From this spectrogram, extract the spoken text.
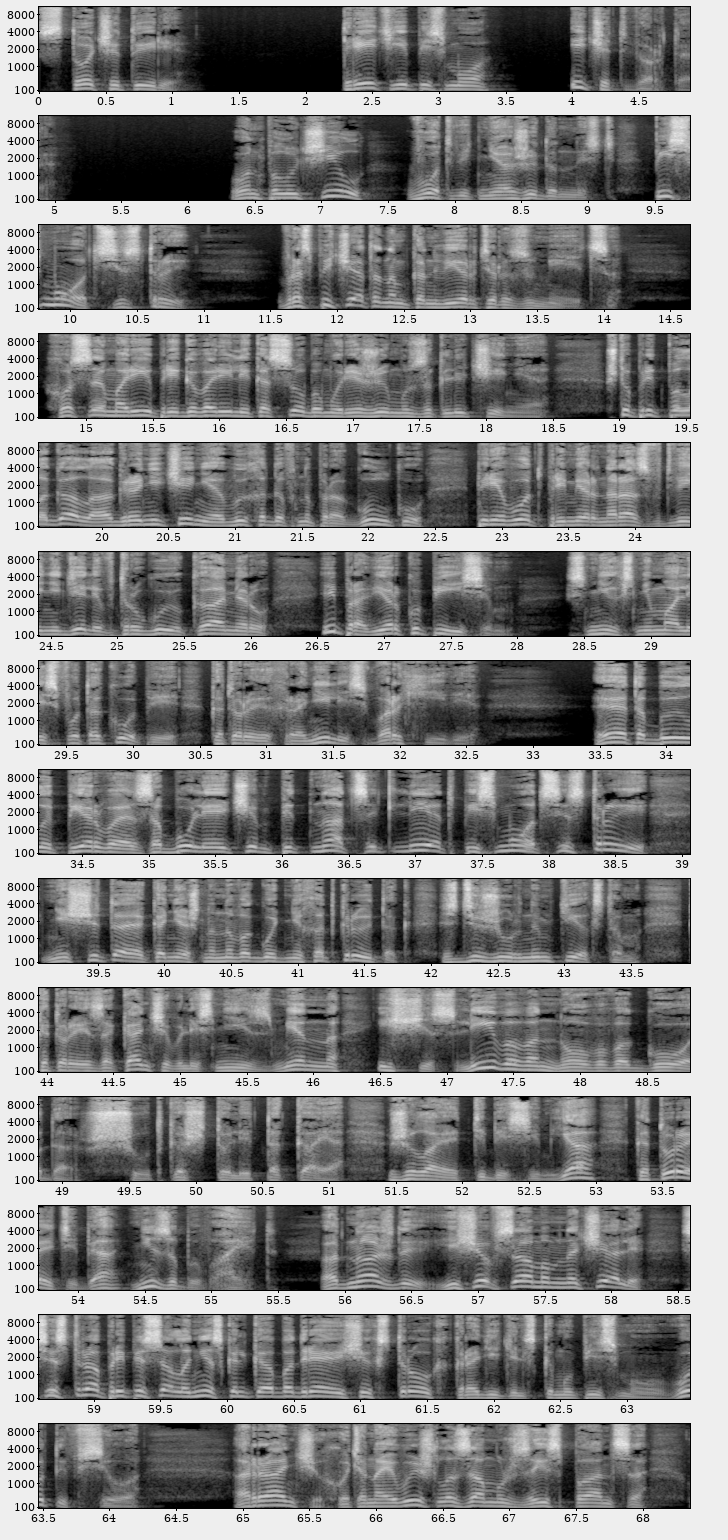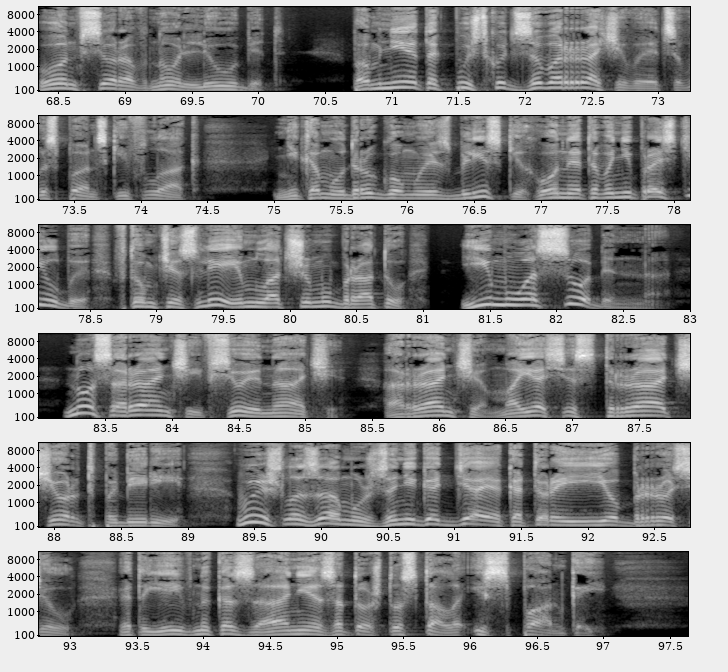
104. Третье письмо и четвертое. Он получил, вот ведь неожиданность, письмо от сестры. В распечатанном конверте, разумеется. Хосе Мари приговорили к особому режиму заключения, что предполагало ограничение выходов на прогулку, перевод примерно раз в две недели в другую камеру и проверку писем – с них снимались фотокопии, которые хранились в архиве. Это было первое за более чем пятнадцать лет письмо от сестры, не считая, конечно, новогодних открыток с дежурным текстом, которые заканчивались неизменно и счастливого Нового года. Шутка, что ли, такая? Желает тебе семья, которая тебя не забывает. Однажды, еще в самом начале, сестра приписала несколько ободряющих строк к родительскому письму. Вот и все. А раньше, хоть она и вышла замуж за испанца, он все равно любит. По мне, так пусть хоть заворачивается в испанский флаг. Никому другому из близких он этого не простил бы, в том числе и младшему брату. Ему особенно. Но с Аранчей все иначе. А раньше моя сестра, черт побери, вышла замуж за негодяя, который ее бросил. Это ей в наказание за то, что стала испанкой.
